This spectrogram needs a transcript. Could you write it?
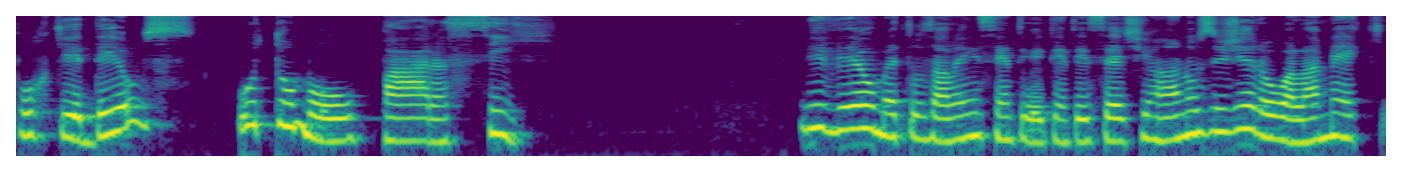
porque Deus o tomou para si. Viveu Metusalém 187 anos e gerou a Lameque.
